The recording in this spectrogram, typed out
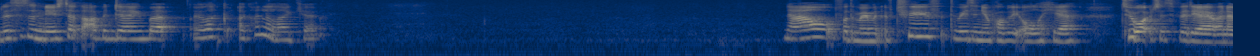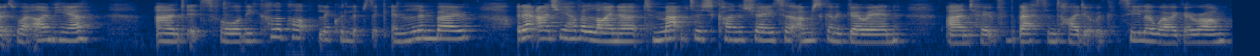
This is a new step that I've been doing, but I like I kind of like it. Now for the moment of truth, the reason you're probably all here to watch this video, I know it's why I'm here, and it's for the Colourpop Liquid Lipstick in Limbo. I don't actually have a liner to match this kind of shade, so I'm just going to go in and hope for the best and tidy it with concealer where I go wrong.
